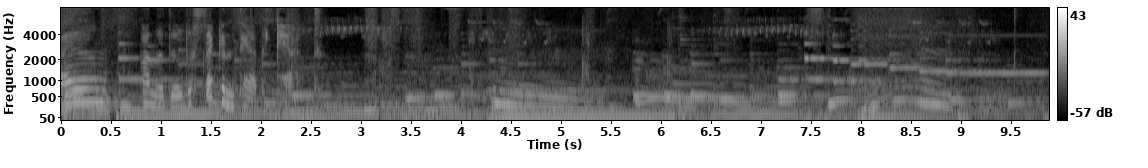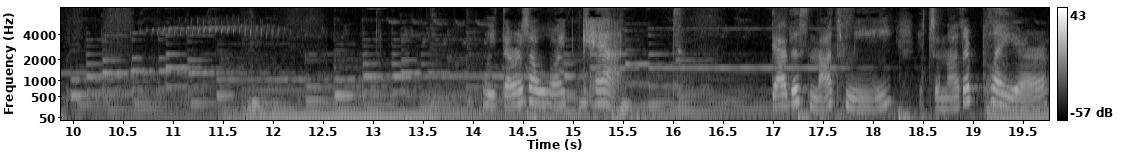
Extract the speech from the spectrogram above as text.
I'm gonna do the second tabby cat. Wait, there is a white cat. That is not me. It's another player.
